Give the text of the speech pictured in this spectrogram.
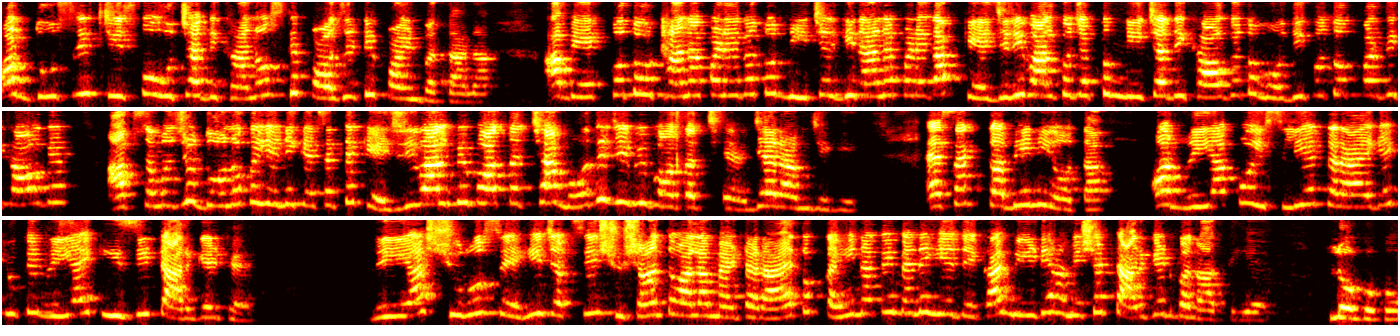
और दूसरी चीज़ को ऊँचा दिखाना उसके पॉजिटिव पॉइंट बताना। अब एक को तो उठाना पड़ेगा तो नीचे गिराना पड़ेगा। केजरीवाल को जब तुम नीचा दिखाओगे तो मोदी को तो ऊपर दिखाओगे। आप समझ लो दोनों को ये नहीं कह सकते। केजरीवाल भी बहुत अच्छा मोदी जी भी बहुत अच्छे हैं, जयराम जी की। ऐसा कभी नहीं होता। और रिया को इसलिए कराया गया क्योंकि रिया एक इजी टारगेट है। रिया शुरू से ही जब से सुशांत वाला मैटर आया तो कहीं ना कहीं मैंने ये देखा मीडिया हमेशा टारगेट बनाती है लोगों को।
